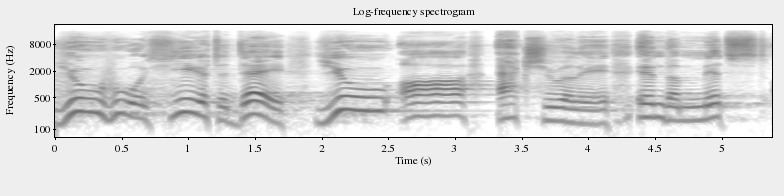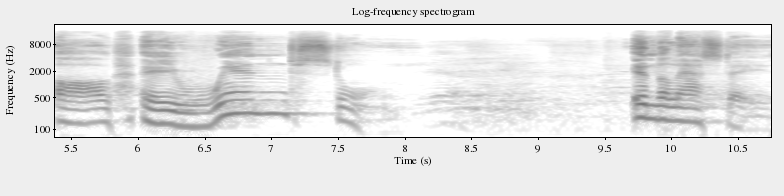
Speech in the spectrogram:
You who are here today, you are actually in the midst of a windstorm in the last days.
